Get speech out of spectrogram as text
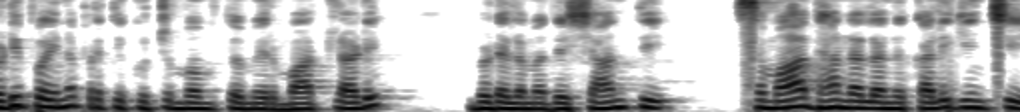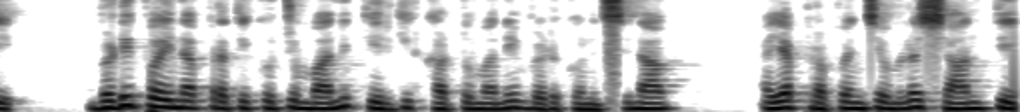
విడిపోయిన ప్రతి కుటుంబంతో మీరు మాట్లాడి బిడ్డల మధ్య శాంతి సమాధానాలను కలిగించి విడిపోయిన ప్రతి కుటుంబాన్ని తిరిగి కట్టుమని వేడుకొనిచున్నాం. అయా ప్రపంచంలో శాంతి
